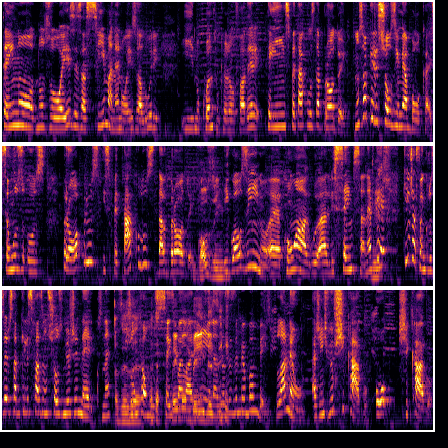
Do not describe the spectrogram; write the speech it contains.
Tem no, nos Oasis acima, né? No Oasis Aluri e no Quantum, que eu já vou falar dele, tem espetáculos da Broadway. Não são aqueles showzinho meia boca, são os, os próprios espetáculos da Broadway. Igualzinho. Igualzinho, é, com a, a licença, né? Porque Isso. Quem já foi em cruzeiro sabe que eles fazem uns shows meio genéricos, né? Às vezes Junta é. uns seis bailarinas, assim. às vezes é meio bambém. Lá não. A gente viu Chicago. O Chicago.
